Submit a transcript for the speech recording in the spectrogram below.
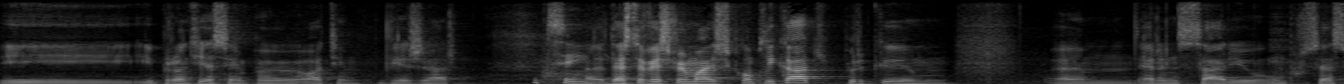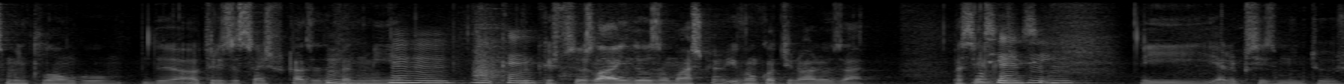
E, e, pronto, e é sempre ótimo viajar. Sim. Uh, desta vez foi mais complicado porque um, era necessário um processo muito longo de autorizações por causa da uhum. pandemia, uhum. Okay. porque as pessoas lá ainda usam máscara e vão continuar a usar para sempre. Sim. Uhum. E era preciso muitos,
